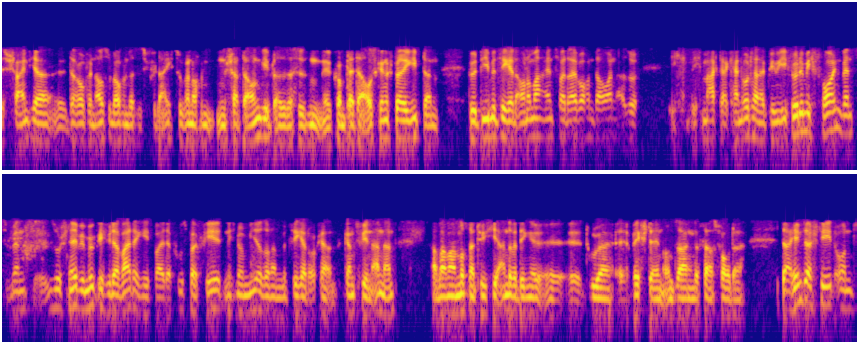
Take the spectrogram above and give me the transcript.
es scheint ja äh, darauf hinauszulaufen, dass es vielleicht sogar noch einen Shutdown gibt, also dass es eine komplette Ausgangssperre gibt. Dann wird die mit Sicherheit auch nochmal ein, zwei, drei Wochen dauern. Also ich, ich mag da kein Urteil abgeben. Ich würde mich freuen, wenn es so schnell wie möglich wieder weitergeht, weil der Fußball fehlt, nicht nur mir, sondern mit Sicherheit auch ganz vielen anderen. Aber man muss natürlich hier andere Dinge äh, äh drüber äh, wegstellen und sagen, dass HSV da dahinter steht und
